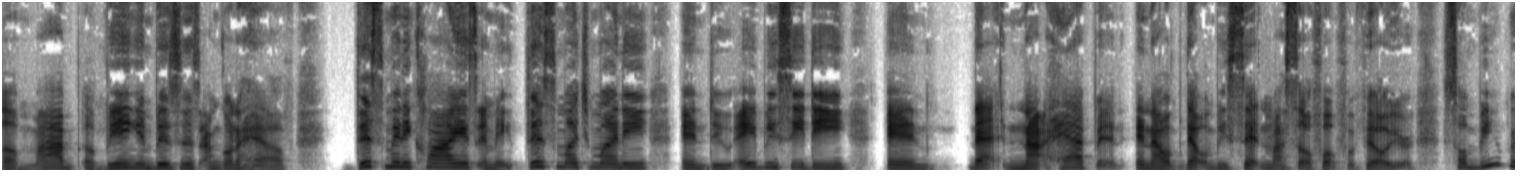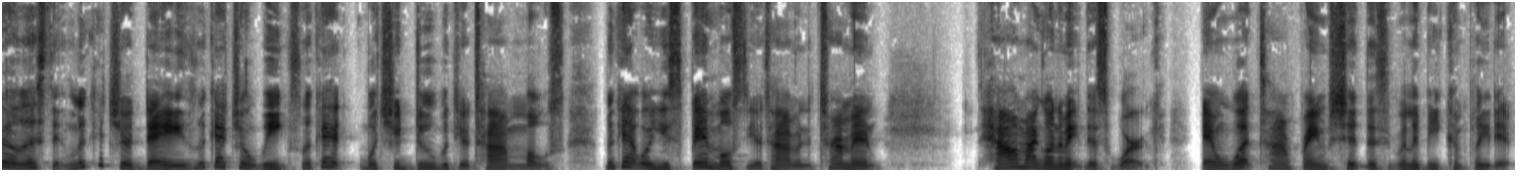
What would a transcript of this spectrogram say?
of my of being in business, I'm going to have this many clients and make this much money and do A, B, C, D and that not happen. And I, that would be setting myself up for failure. So be realistic. Look at your days. Look at your weeks. Look at what you do with your time most. Look at where you spend most of your time and determine how am I going to make this work? And what time frame should this really be completed?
